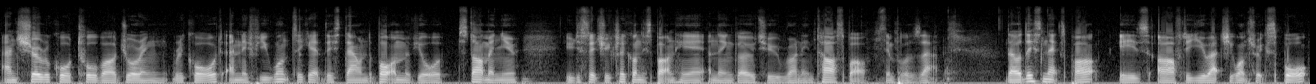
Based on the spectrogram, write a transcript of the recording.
and show record toolbar during record and if you want to get this down the bottom of your start menu you just literally click on this button here and then go to run in taskbar. Simple as that. Now this next part is after you actually want to export.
